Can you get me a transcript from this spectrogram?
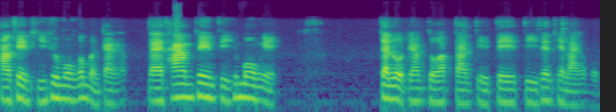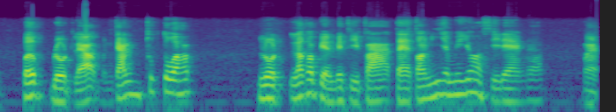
ไทม์เฟรมสี่ชั่วโมงก็เหมือนกันครับ แต่ไทม์เฟรมสี่ชั่วโมงเนี่ยจะหลุดครับดูครับตามตีตีตีเส้นเทนไลน์ของผมปุ๊บหลุดแล้วเหมือนกันทุกตัวครับ หลุดแล้วก็เปลี่ยนเป็นสีฟ้า แต่ตอนนี้ยังไม่ย่อสีแดงนะครับมา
